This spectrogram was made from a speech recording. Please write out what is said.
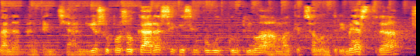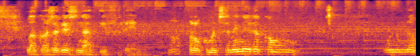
van anar enganxant. Jo suposo que ara si haguéssim pogut continuar amb aquest segon trimestre, la cosa hagués anat diferent. No? Però al començament era com una,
